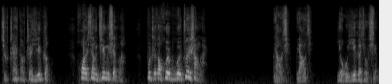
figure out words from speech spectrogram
就摘到这一个。花匠惊醒了，不知道会不会追上来。不要紧，不要紧，有一个就行。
